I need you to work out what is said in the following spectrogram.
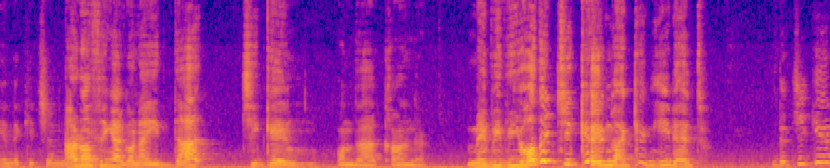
in the kitchen. I don't think I'm gonna eat that chicken on the counter. Maybe the other chicken I can eat it. the chicken.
